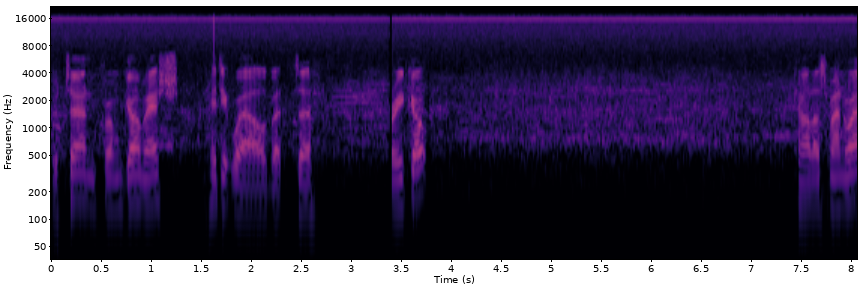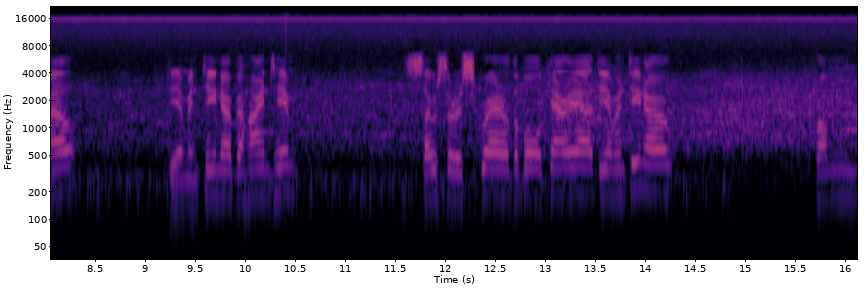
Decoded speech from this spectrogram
Return from Gomes, hit it well, but uh, Rico. Carlos Manuel, Diamantino behind him. Sousa is square of the ball carrier. Diamantino from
